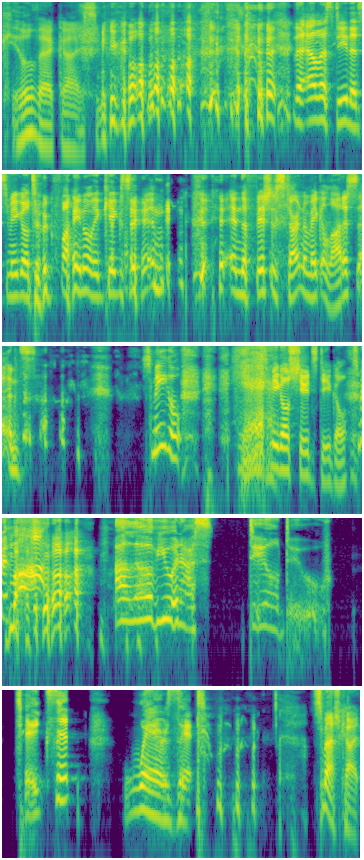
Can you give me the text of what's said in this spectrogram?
Kill that guy, Smeagol. the LSD that Smeagol took finally kicks in, and the fish is starting to make a lot of sense. Smeagol, Yeah. Smeagol shoots Deagle. I love you and I still do. Takes it, wears it. Smash cut.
